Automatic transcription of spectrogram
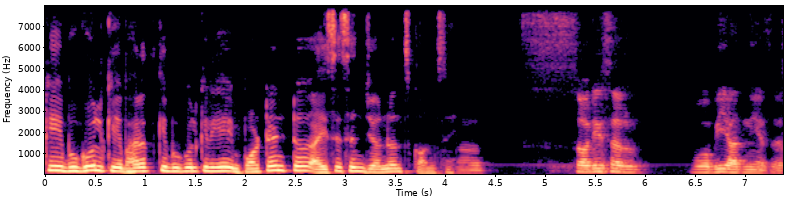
कि भूगोल के भारत के भूगोल के लिए इम्पोर्टेंट आईसीएसएन जर्नल्स कौन से? सॉरी सर वो भी याद नहीं है सर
